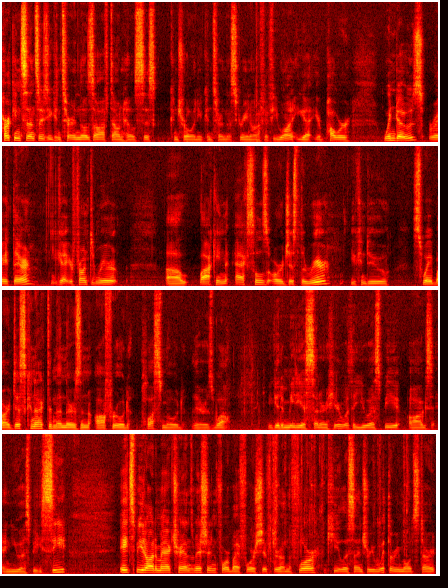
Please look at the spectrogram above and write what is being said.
Parking sensors, you can turn those off, downhill assist control, and you can turn the screen off if you want. You got your power windows right there. You got your front and rear uh, locking axles or just the rear. You can do sway bar disconnect, and then there's an off-road plus mode there as well. You get a media center here with a USB AUX and USB-C. 8-speed automatic transmission, 4x4 shifter on the floor, keyless entry with the remote start.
